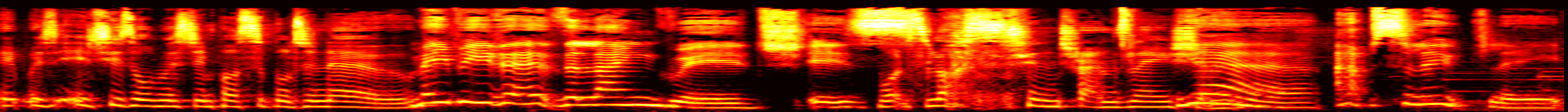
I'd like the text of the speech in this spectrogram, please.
it was it is almost impossible to know. Maybe the the language is what's lost in translation. Yeah, absolutely.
